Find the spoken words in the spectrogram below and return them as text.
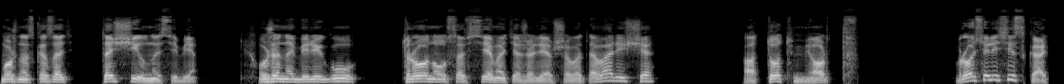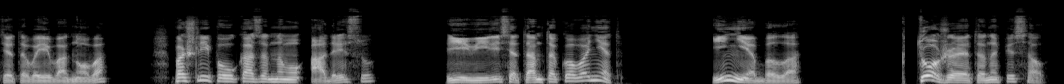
можно сказать, тащил на себе. Уже на берегу тронул совсем отяжелевшего товарища, а тот мертв. Бросились искать этого Иванова, пошли по указанному адресу, явились, а там такого нет. И не было. Кто же это написал?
